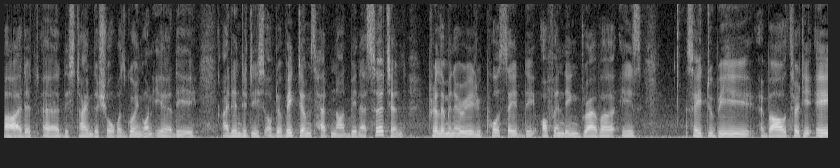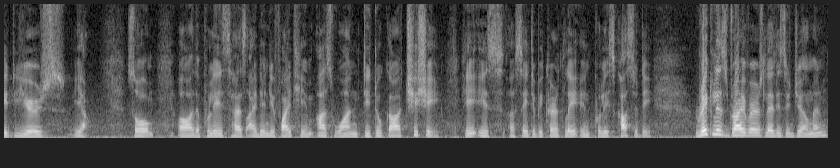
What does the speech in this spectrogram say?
Uh, at this time the show was going on here, the identities of the victims had not been ascertained. Preliminary reports said the offending driver is said to be about 38 years yeah so uh, the police has identified him as one Tituka Chishi. He is uh, said to be currently in police custody. Reckless drivers, ladies and gentlemen,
